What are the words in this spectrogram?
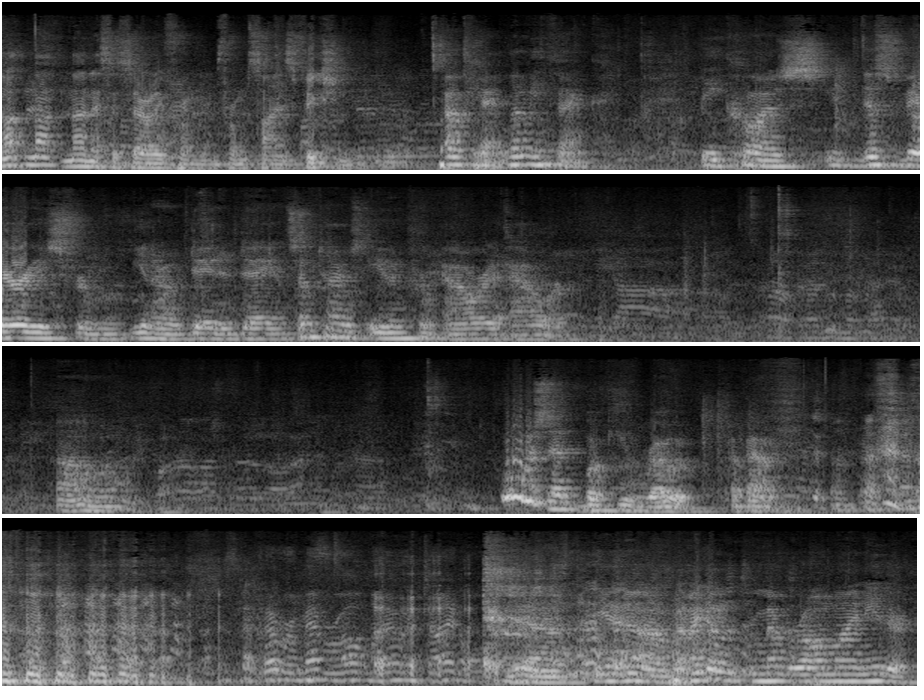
Okay, not, not, not necessarily from, from science fiction. okay, let me think. Because this varies from you know day to day, and sometimes even from hour to hour. Um, what was that book you wrote about? I don't remember all my own titles. Yeah, yeah, but I don't remember all mine either.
